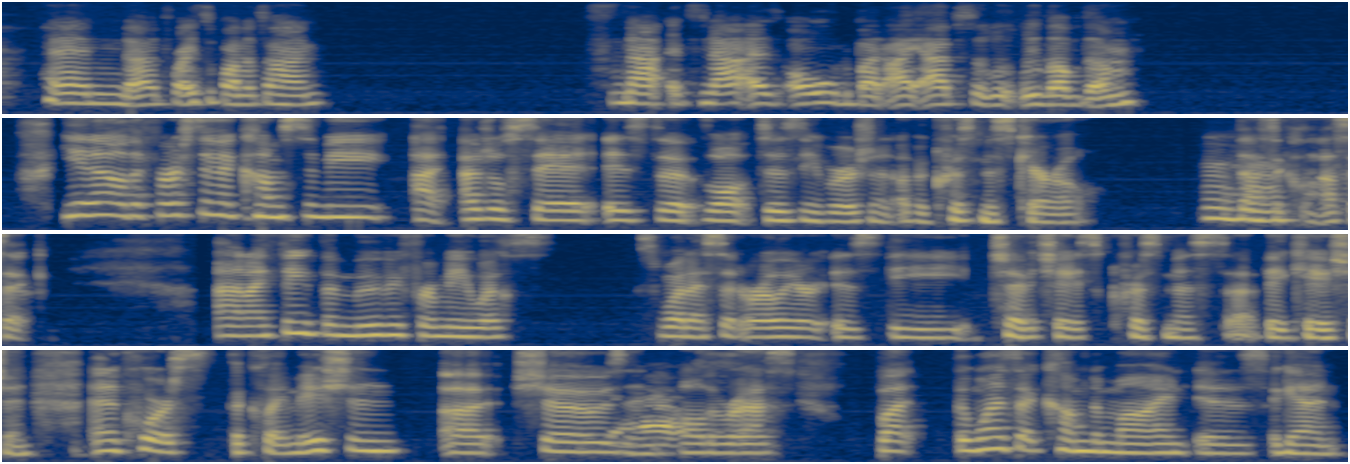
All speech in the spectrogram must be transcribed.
and uh, Twice Upon a Time it's not it's not as old, but I absolutely love them. You know, the first thing that comes to me, I, I just say it, is the Walt Disney version of A Christmas Carol. Mm-hmm. That's a classic. And I think the movie for me was what I said earlier is the Chevy Chase Christmas uh, Vacation. And of course, the claymation uh, shows yes. and all the rest. But the ones that come to mind is, again,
